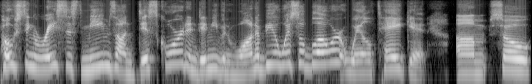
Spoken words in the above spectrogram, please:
posting racist memes on Discord and didn't even want to be a whistleblower, will take it. Um, so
